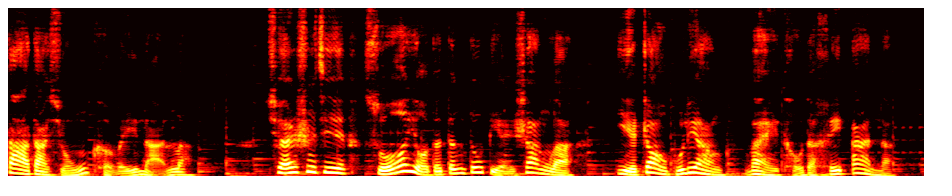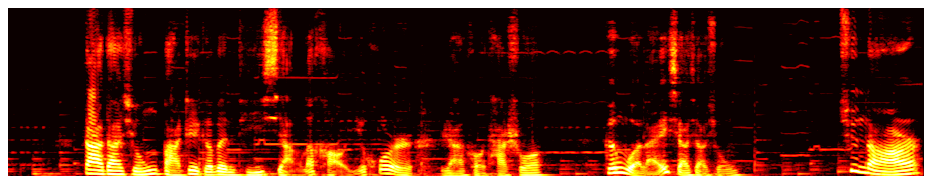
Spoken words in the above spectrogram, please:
大大熊可为难了。全世界所有的灯都点上了，也照不亮外头的黑暗呢。大大熊把这个问题想了好一会儿，然后他说：“跟我来，小小熊。”去哪儿？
